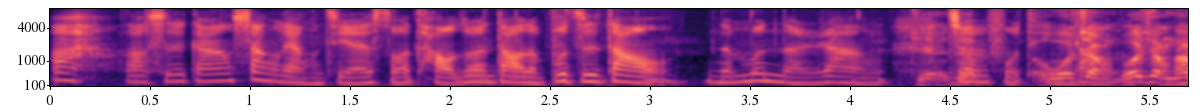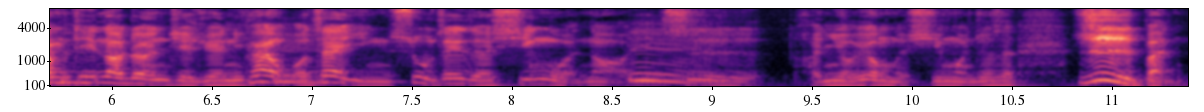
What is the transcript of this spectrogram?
啊，老师刚刚上两节所讨论到的，不知道能不能让政府听到？我想，我想他们听到就能解决。嗯、你看我在引述这则新闻哦，嗯、也是很有用的新闻，就是日本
